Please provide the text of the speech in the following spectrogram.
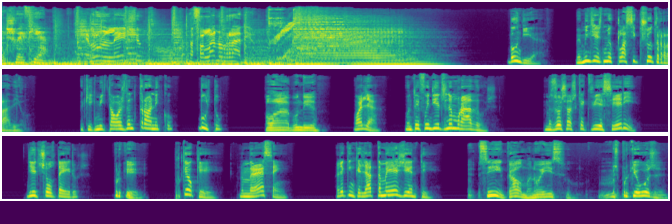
Aleixo FM. É Bruno Leixo a falar no rádio. Bom dia. Bem-vindos a este meu clássico show de rádio. Aqui comigo está o ajudante crónico, Busto. Olá, bom dia. Olha, ontem foi dia dos namorados. Mas hoje sabes o que é que devia ser? Dia dos solteiros. Porquê? Porque é o quê? Não merecem? Olha que encalhado também é gente. Sim, calma, não é isso. Mas porquê hoje?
